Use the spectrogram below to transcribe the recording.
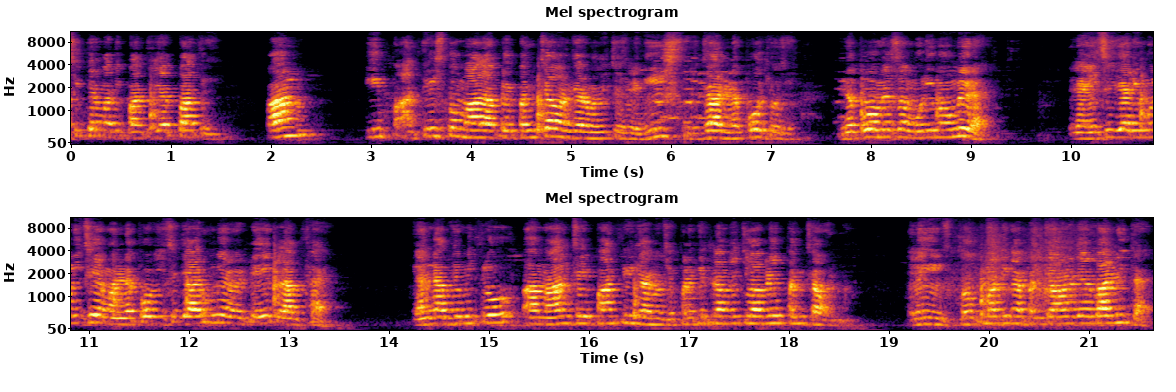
સિત્તેરમાંથી પાંત્રીસ પાંત્રીસ. પણ એ પાંત્રીસનો માલ આપણે પંચાવન હજારમાં વેચે છે. વીસ હજાર નફો થયો છે. નફો હંમેશા મૂડીમાં ઉમેરાય. એટલે એંસી હજારની મૂડી છે, એમાં નફો વીસ હજાર ઉમેરો એટલે એક લાખ થાય. ધ્યાન રાખજો મિત્રો, આ માલ છે એ પાંત્રીસ હજારનો છે. પણ કેટલા વેચ્યો આપણે? પંચાવનમાં. એટલે સ્ટોકમાંથી કાંઈ પંચાવન હજાર બહાર નહીં થાય.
